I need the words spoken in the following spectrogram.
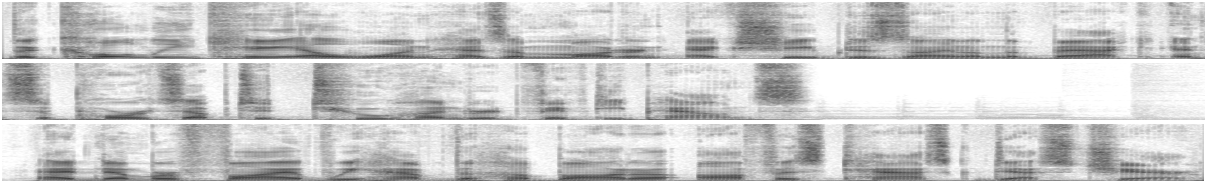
The KOLLIEE KL1 has a modern X-shaped design on the back and supports up to 250 pounds. At number 5, we have the Hbada Office Task Desk Chair.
